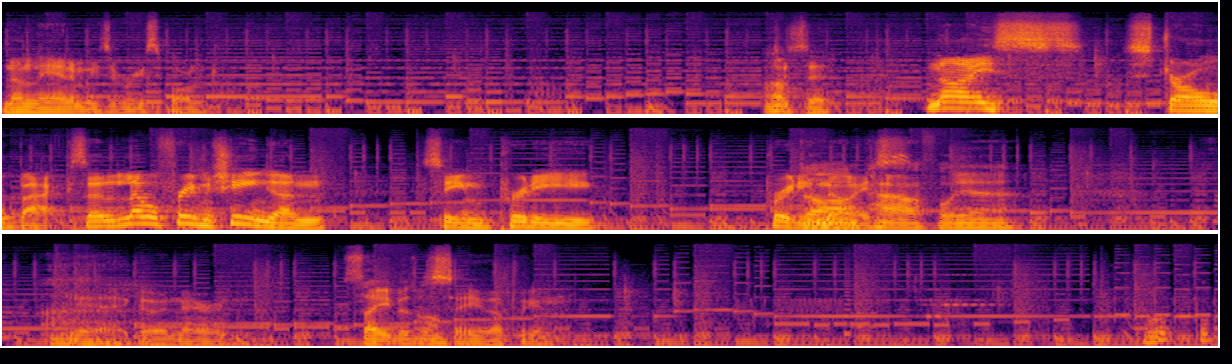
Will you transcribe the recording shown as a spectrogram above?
none of the enemies are respawned. Oh. Just a nice stroll back. So the level three machine gun seemed pretty, pretty Darn nice. powerful, yeah. Yeah, go in there and Save as well. save up again. Whoop, whoop.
